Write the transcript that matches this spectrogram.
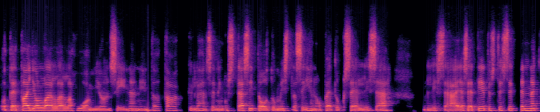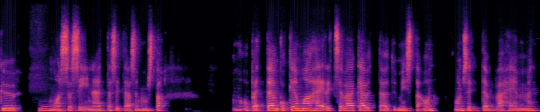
otetaan jollain lailla huomioon siinä, niin tota, kyllähän se niin kuin sitä sitoutumista siihen opetukseen lisää, lisää. Ja se tietysti sitten näkyy muun muassa siinä, että sitä semmoista opettajan kokemaa häiritsevää käyttäytymistä on, on sitten vähemmän.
